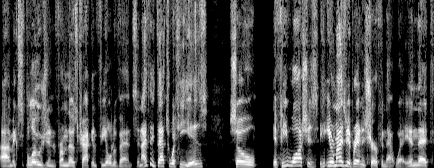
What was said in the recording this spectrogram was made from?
um, explosion from those track and field events. And I think that's what he is. So if he washes, he reminds me of Brandon Scherff in that way, in that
